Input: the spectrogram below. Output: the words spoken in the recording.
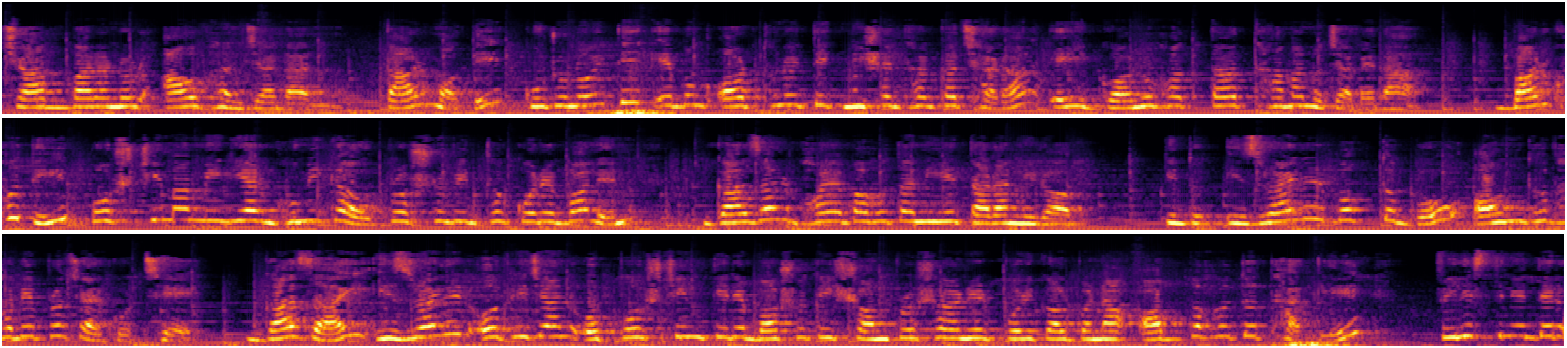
চাপ বাড়ানোর আহ্বান জানান। তার মতে, কূটনৈতিক এবং অর্থনৈতিক নিষেধাজ্ঞা ছাড়া এই গণহত্যা থামানো যাবে না। বারঘুতি পশ্চিমা মিডিয়ার ভূমিকাও প্রশ্নবিদ্ধ করে বলেন গাজার ভয়াবহতা নিয়ে তারা নীরব। কিন্তু ইসরায়েলের বক্তব্য অন্ধভাবে প্রচার করছে। গাজায় ইসরায়েলের অভিযান ও পশ্চিম তীরে বসতি সম্প্রসারণের পরিকল্পনা অব্যাহত থাকলে ফিলিস্তিনিদের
